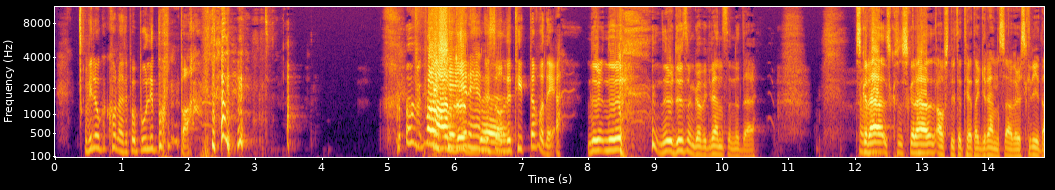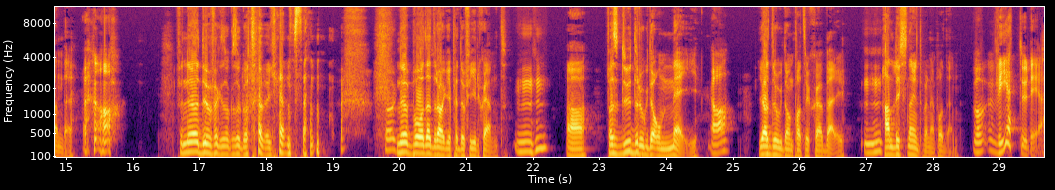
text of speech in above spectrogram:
Vi låg och kollade på Bolibompa. Fan, Hur tjejer i Ludde! hennes ålder tittar på det. Nu, nu, nu är det du som går över gränsen Ludde. Ska det, här, ska, ska det här avsnittet heta gränsöverskridande? Ja. För nu har du faktiskt också gått över gränsen. Nu har båda dragit pedofilskämt. Mhm. Ja. Fast du drog det om mig. Ja. Jag drog det om Patrik Sjöberg. Mm. Han lyssnar inte på den här podden. Vad- Vet du det?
